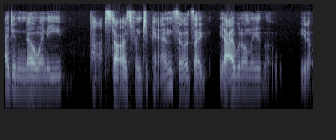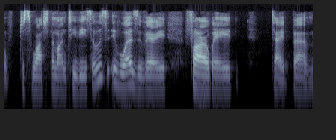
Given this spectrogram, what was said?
I didn't know any pop stars from Japan, so it's like, yeah, I would only, you know, just watch them on TV. So it was it was a very far away type um,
